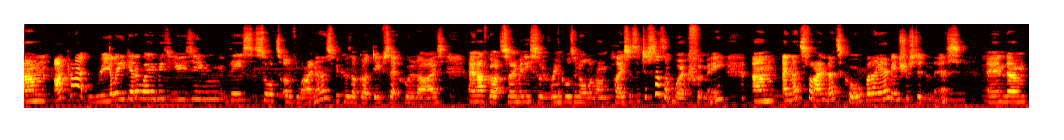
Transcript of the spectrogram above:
Um, I can't really get away with using these sorts of liners because I've got deep set hooded eyes and I've got so many sort of wrinkles in all the wrong places. It just doesn't work for me. Um, and that's fine, that's cool, but I am interested in this. And um,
